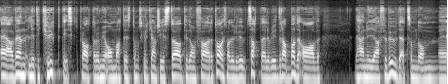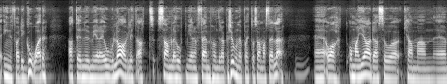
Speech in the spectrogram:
även lite kryptiskt pratar de ju om att det, de skulle kanske ge stöd till de företag som hade blivit utsatta eller blivit drabbade av det här nya förbudet som de eh, införde igår. Att det numera är olagligt att samla ihop mer än 500 personer på ett och samma ställe. Eh, och att om man gör det så kan man eh,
